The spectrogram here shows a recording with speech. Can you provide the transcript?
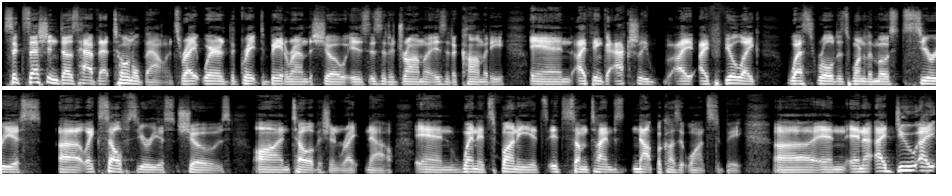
Succession does have that tonal balance, right? Where the great debate around the show is is it a drama, is it a comedy? And I think actually I I feel like Westworld is one of the most serious, uh, like self-serious shows on television right now. And when it's funny, it's it's sometimes not because it wants to be. Uh, and and I do. I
